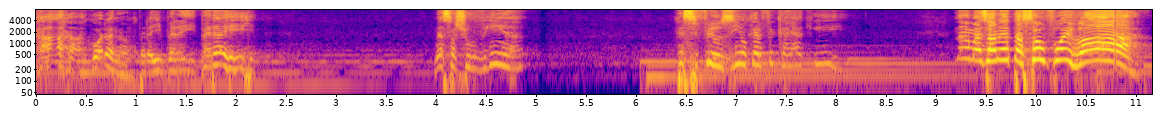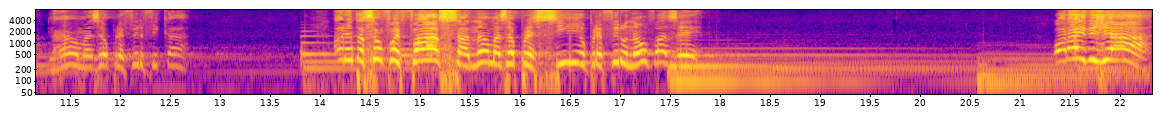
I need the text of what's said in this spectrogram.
Ah, agora não. Peraí, peraí, peraí. Nessa chuvinha, nesse friozinho, eu quero ficar aqui. Não, mas a orientação foi vá. Não, mas eu prefiro ficar. A orientação foi faça. Não, mas eu preciso, eu prefiro não fazer. Orar e vigiar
